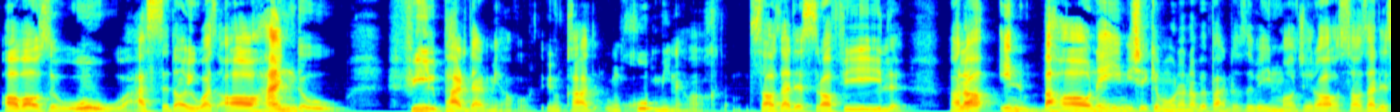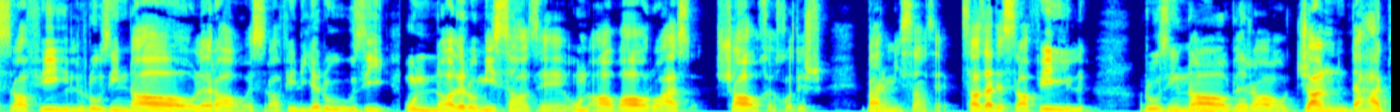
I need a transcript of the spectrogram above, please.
آواز او از صدای او از آهنگ او فیل پر در می آورد قدر اون خوب می نواخت سازد اسرافیل حالا این بهانه ای میشه که مولانا بپردازه به این ماجرا. سازد اسرافیل روزی ناله را. اسرافیل یه روزی اون ناله رو می‌سازه. اون آوار رو از شاخ خودش بر می‌سازه سازد اسرافیل روزی ناله را. جان دهد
